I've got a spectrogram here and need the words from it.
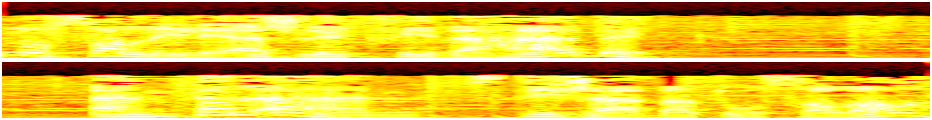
نصلي لأجلك في ذهابك. أنت الآن استجابة صلاة.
